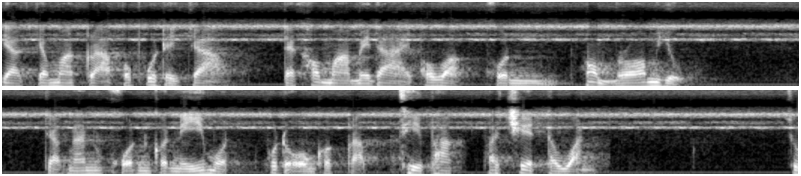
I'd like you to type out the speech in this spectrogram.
อยากจะมากราบพระพุทธเจ้า แต่เข้ามาไม่ได้ เพราะว่าคนห้อมร้อมอยู่ จากนั้นคนก็หนีหมดพระองค์ก็กลับที่พักพระเชตวัน สุ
